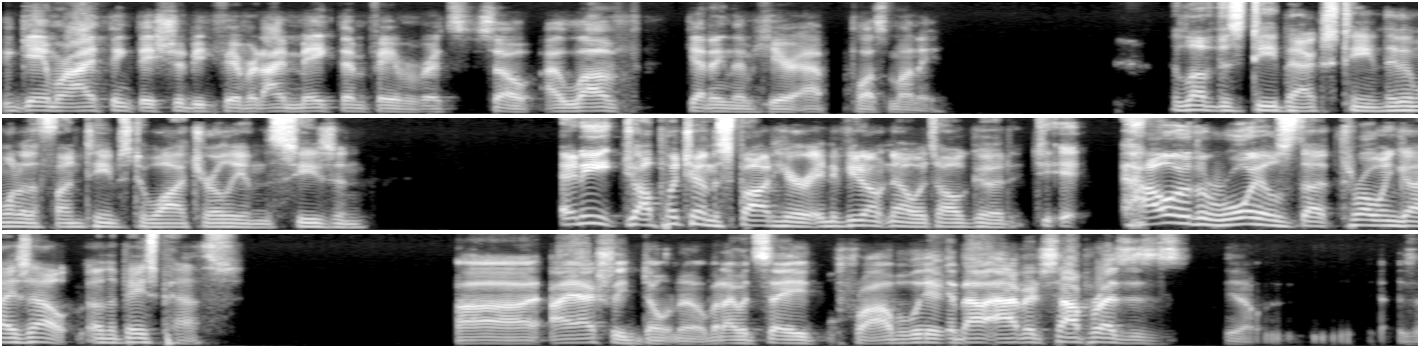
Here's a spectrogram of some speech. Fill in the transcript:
a game where I think they should be favored. I make them favorites. So I love getting them here at plus money. I love this D backs team. They've been one of the fun teams to watch early in the season. Any, I'll put you on the spot here, and if you don't know, it's all good. How are the Royals that throwing guys out on the base paths? Uh, I actually don't know, but I would say probably about average. Sal Perez is, you know, is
